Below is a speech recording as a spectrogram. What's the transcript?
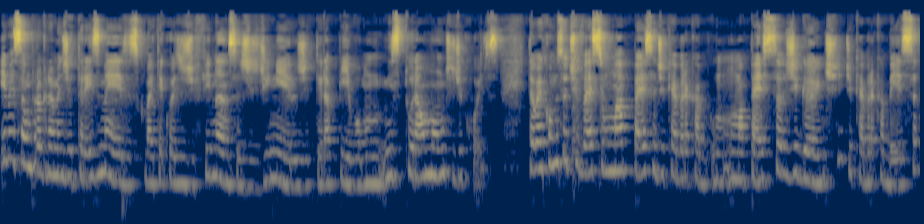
E vai ser um programa de três meses, que vai ter coisas de finanças, de dinheiro, de terapia, vou misturar um monte de coisas. Então é como se eu tivesse uma peça de quebra uma peça gigante de quebra-cabeça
